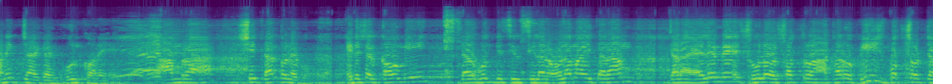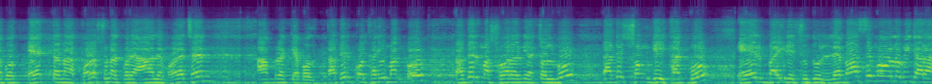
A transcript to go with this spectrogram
অনেক জায়গায় ভুল করে। আমরা সিদ্ধান্ত নেব। এদেশের কওমি দেওবন্দি সিলসিলার ওলামাই কারাম যারা এলেমে ষোলো, সতেরো, আঠারো, বিশ বছর যাবৎ একটানা পড়াশোনা করে আলেম হয়েছেন, আমরা কেবল তাদের কথাই মানব, তাদের মা মাসোয়ারা নিয়ে চলবো, তাদের সঙ্গেই থাকব। এর বাইরে শুধু লেবাসে মৌলবী যারা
